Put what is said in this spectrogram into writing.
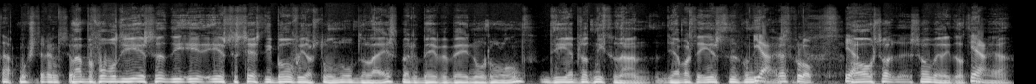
nou, moest er een soort... Maar bijvoorbeeld die eerste, die e- eerste zes die boven jou stonden op de lijst... bij de BBB Noord-Holland, die hebben dat niet gedaan. Jij was de eerste van die Ja, lijst. dat klopt. Ja. Oh, zo, zo werkt dat. Ja. Ja.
